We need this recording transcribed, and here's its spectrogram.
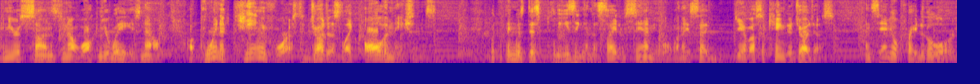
and your sons do not walk in your ways. Now, appoint a king for us to judge us like all the nations. But the thing was displeasing in the sight of Samuel when they said, Give us a king to judge us. And Samuel prayed to the Lord.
